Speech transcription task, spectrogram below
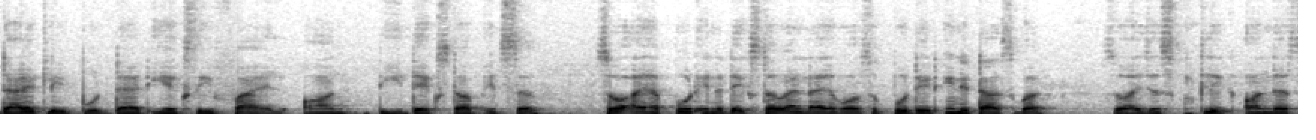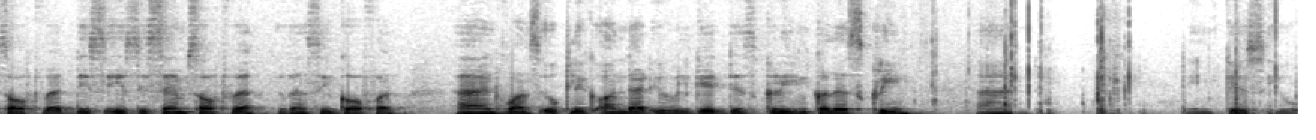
directly put that exe file on the desktop itself. So I have put in the desktop and I have also put it in the taskbar. So I just click on that software. This is the same software. You can see Gopher. And once you click on that you will get this green color screen and in case you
